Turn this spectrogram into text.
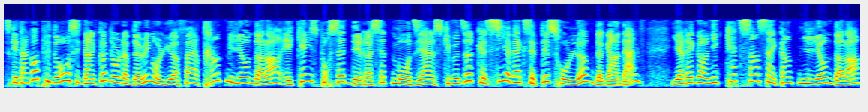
Ce qui est encore plus drôle, c'est que dans le cas de Lord of the Ring, on lui a offert 30 millions de dollars et 15% des recettes mondiales. Ce qui veut dire que s'il avait accepté ce rôle-là de Gandalf, il aurait gagné 450 millions de dollars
